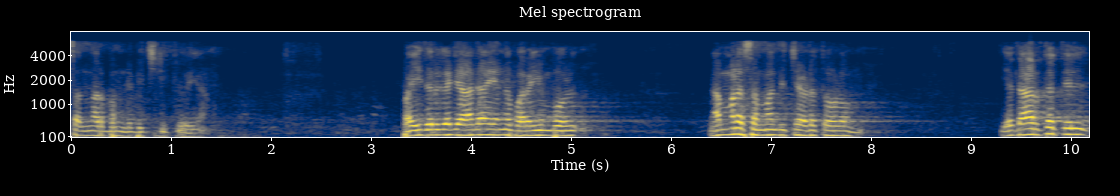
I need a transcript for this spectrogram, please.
സന്ദർഭം ലഭിച്ചിരിക്കുകയാണ്. പൈതൃക ജാഥ എന്ന് പറയുമ്പോൾ നമ്മളെ സംബന്ധിച്ചിടത്തോളം യഥാർത്ഥത്തിൽ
